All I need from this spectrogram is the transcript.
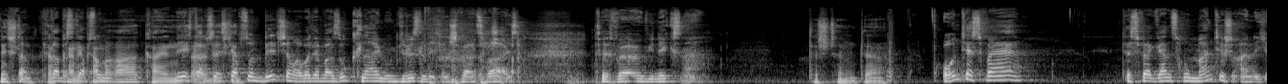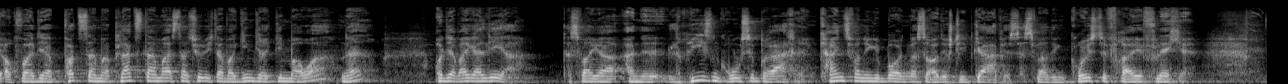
Nee, stimmt. Ich glaube, keine Kamera, so ein, kein. Nee, ich glaube, äh, es gab so einen Bildschirm, aber der war so klein und grisselig und schwarz-weiß. Das war irgendwie nix, ne? Das stimmt, ja. Und es war, das war ganz romantisch eigentlich auch, weil der Potsdamer Platz damals natürlich, da war, ging direkt die Mauer, ne? Und der war ja leer. Das war ja eine riesengroße Brache. Keins von den Gebäuden, was da heute steht, gab es. Das war die größte freie Fläche.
